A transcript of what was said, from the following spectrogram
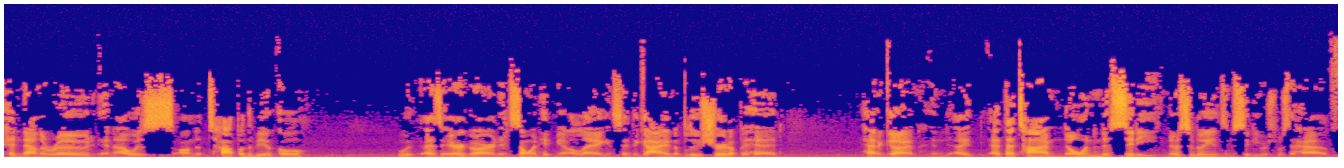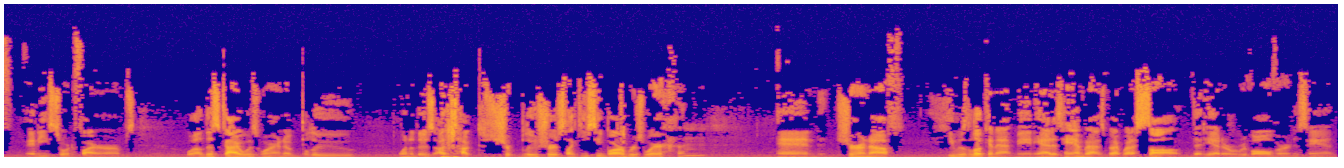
heading down the road, and I was on the top of the vehicle as air guard, and someone hit me on the leg and said the guy in the blue shirt up ahead had a gun. And I, at that time, no one in the city, no civilians in the city were supposed to have any sort of firearms. Well, this guy was wearing a blue, one of those untucked shirt, blue shirts like you see barbers wear. Mhm. And sure enough, he was looking at me and he had his hand behind his back, but I saw that he had a revolver in his hand.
